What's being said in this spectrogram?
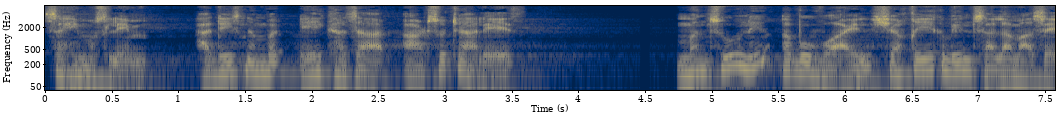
सही मुस्लिम, हदीस नंबर एक हज़ार आठ सौ चालीस। मंसूर ने अबू वाइल शकीक बिन सलामा से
